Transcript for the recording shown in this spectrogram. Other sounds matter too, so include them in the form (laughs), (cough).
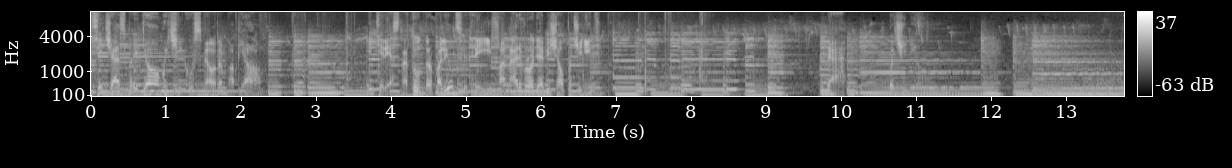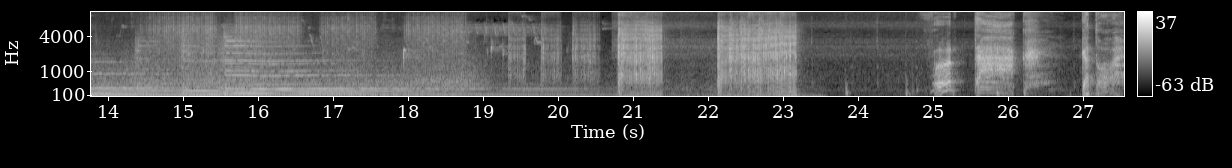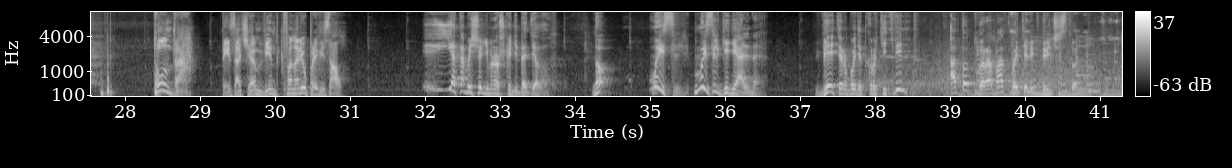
Сейчас придем и чайку с медом попьем. Интересно, тундра полил цветы и фонарь вроде обещал починить. Ты зачем винт к фонарю привязал? Я там еще немножко не доделал. Но мысль, мысль гениальная. Ветер будет крутить винт, а тот вырабатывать электричество.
